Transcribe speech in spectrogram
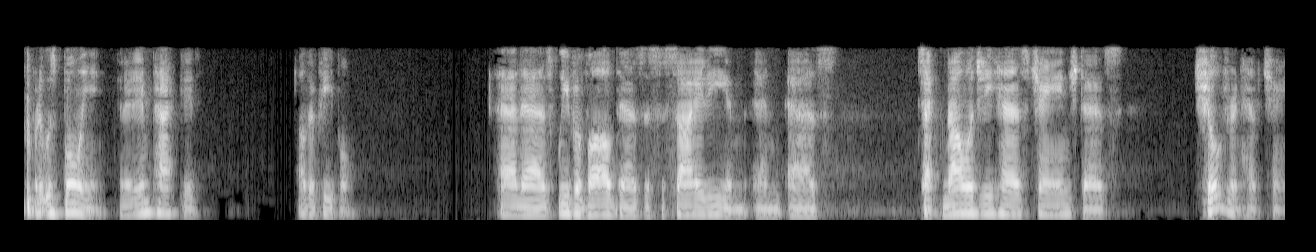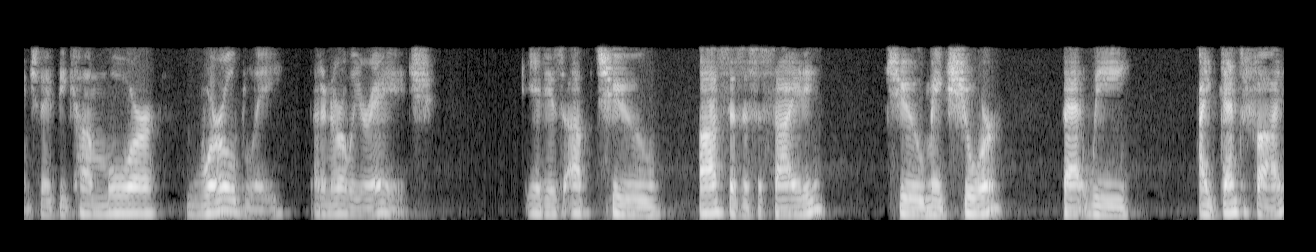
but it was bullying and it impacted other people. And as we've evolved as a society and, and as technology has changed, as children have changed, they've become more worldly at an earlier age. It is up to us as a society to make sure that we identify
